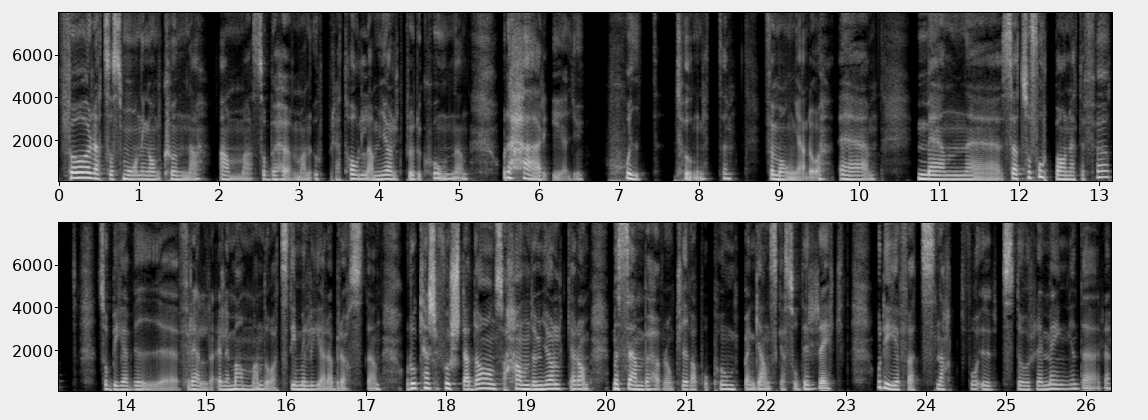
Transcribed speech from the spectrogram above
för att så småningom kunna amma så behöver man upprätthålla mjölkproduktionen. Och det här är ju skittungt för många då. Eh, men eh, så att så fort barnet är fött så ber vi eh, föräldrar, eller mamman då att stimulera brösten. Och då kanske första dagen så handmjölkar de, men sen behöver de kliva på pumpen ganska så direkt. Och det är för att snabbt få ut större mängder.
